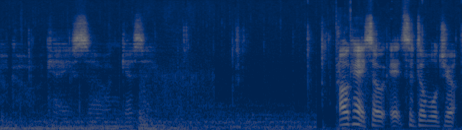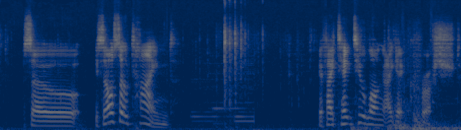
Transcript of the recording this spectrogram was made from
go, go. Okay, so I'm guessing... Okay, so it's a double jump. So it's also timed. If I take too long, I get crushed.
